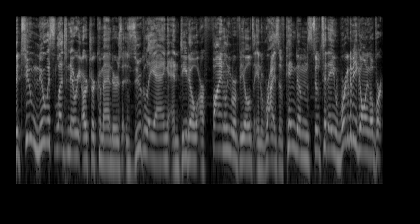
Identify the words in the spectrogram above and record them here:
the two newest legendary archer commanders Zhuge Liang and Dido are finally revealed in rise of kingdoms. So today we're going to be going over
